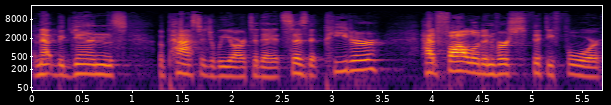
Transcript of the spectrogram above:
And that begins the passage we are today. It says that Peter had followed in verse 54,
